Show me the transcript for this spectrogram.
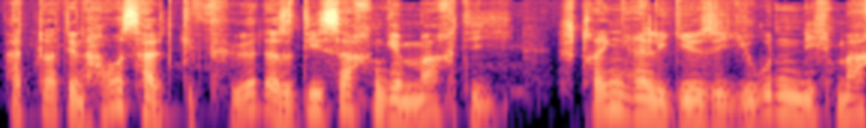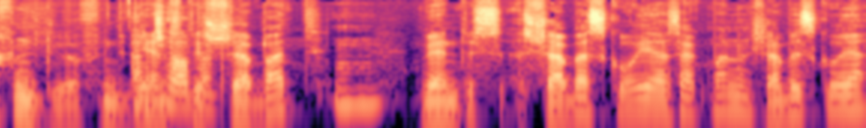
hat dort den Haushalt geführt, also die Sachen gemacht, die streng religiöse Juden nicht machen dürfen während Schabbat. des Schabbat, mhm. während des Schabbaskoja, sagt man, Schabbaskoja.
